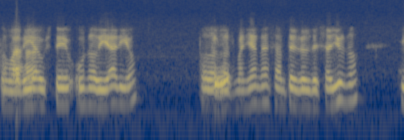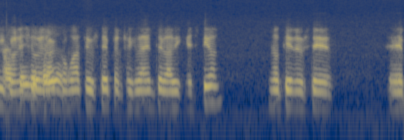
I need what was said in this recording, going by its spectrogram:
tomaría usted uno diario todas las mañanas antes del desayuno y con eso verá cómo hace usted perfectamente la digestión, no tiene usted eh,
